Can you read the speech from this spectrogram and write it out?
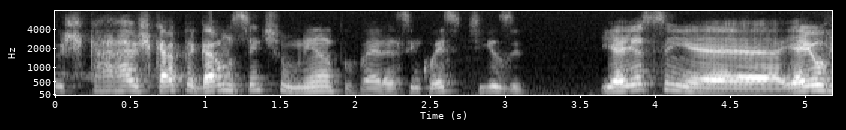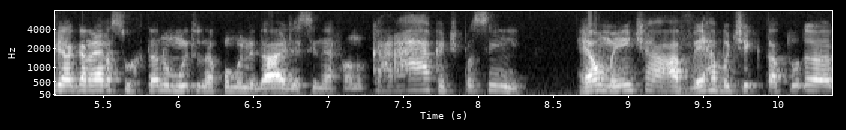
Os caras os cara pegaram no sentimento, velho, assim, com esse teaser. E aí, assim, é... e aí eu vi a galera surtando muito na comunidade, assim, né? Falando, caraca, tipo assim, realmente a, verba tinha que estar tá toda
